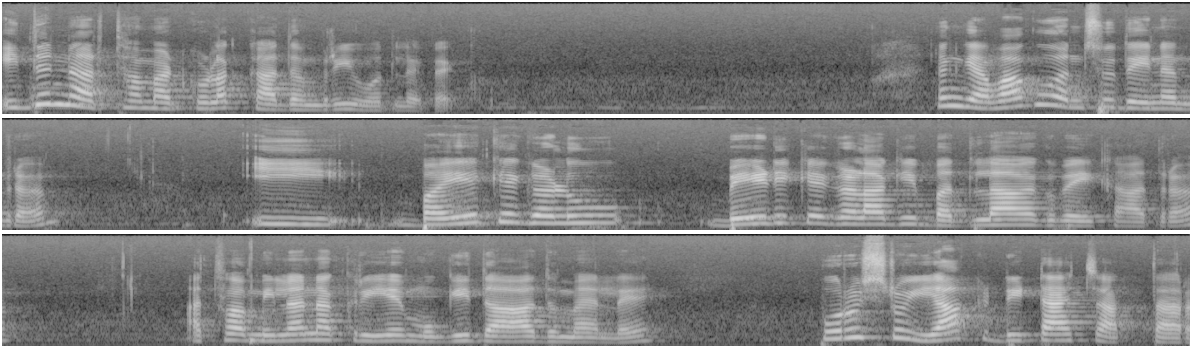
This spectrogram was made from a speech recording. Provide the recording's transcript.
ಇದನ್ನು ಅರ್ಥ ಮಾಡ್ಕೊಳ್ಳೋಕೆ ಕಾದಂಬರಿ ಓದಲೇಬೇಕು. ನಂಗೆ ಯಾವಾಗೂ ಅನಿಸೋದೇನೆಂದ್ರೆ ಈ ಬಯಕೆಗಳು ಬೇಡಿಕೆಗಳಾಗಿ ಬದಲಾಗಬೇಕಾದ್ರೆ ಅಥವಾ ಮಿಲನ ಕ್ರಿಯೆ ಮುಗಿದಾದ ಮೇಲೆ ಪುರುಷರು ಯಾಕೆ ಡಿಟ್ಯಾಚ್ ಆಗ್ತಾರ?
